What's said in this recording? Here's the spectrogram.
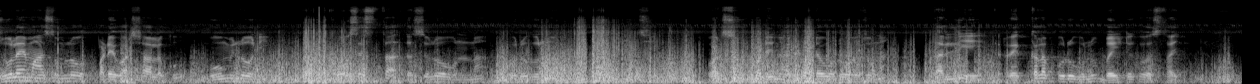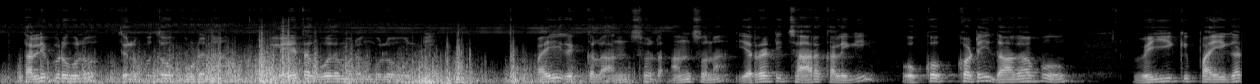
జూలై మాసంలో పడే వర్షాలకు భూమిలోని కోశస్థ దశలో ఉన్న పురుగును నుంచి వర్షం పడిన రెండవ రోజున తల్లి రెక్కల పురుగులు బయటకు వస్తాయి. తల్లి పురుగులు తెలుపుతో కూడిన లేత గోధుమ రంగులో ఉండి పై రెక్కల అంచు అంచున ఎర్రటి చార కలిగి ఒక్కొక్కటి దాదాపు వెయ్యికి పైగా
